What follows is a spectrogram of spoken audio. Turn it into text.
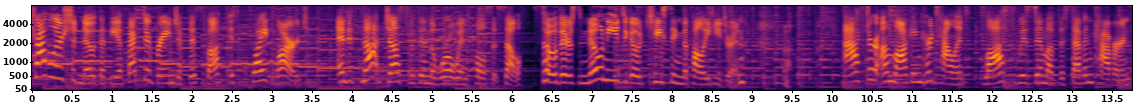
Travelers should note that the effective range of this buff is quite large, and it's not just within the whirlwind pulse itself, so there's no need to go chasing the polyhedron. After unlocking her talent, Lost Wisdom of the Seven Caverns,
